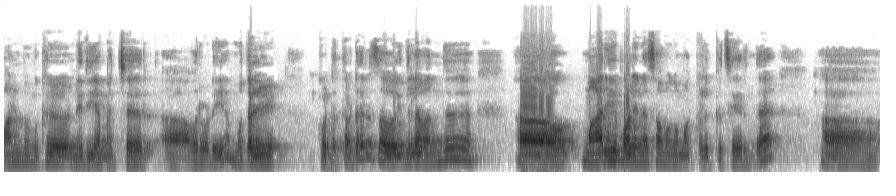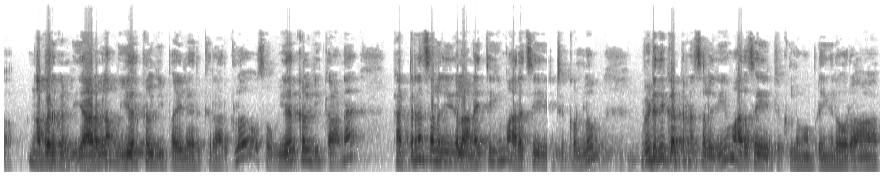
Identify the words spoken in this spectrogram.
மாண்புமிகு நிதியமைச்சர் அவருடைய முதல் கூட்டத்தொடர். ஸோ இதில் வந்து uh, மாரிய பாலின சமூக மக்களுக்கு சேர்ந்த நபர்கள் யாரெல்லாம் உயர்கல்வி பயில இருக்கிறார்களோ ஸோ உயர்கல்விக்கான கட்டண சலுகைகள் அனைத்தையும் அரசை ஏற்றுக்கொள்ளும் விடுதி கட்டண சலுகையும் அரசை ஏற்றுக்கொள்ளும் அப்படிங்கிற ஒரு ஆ-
